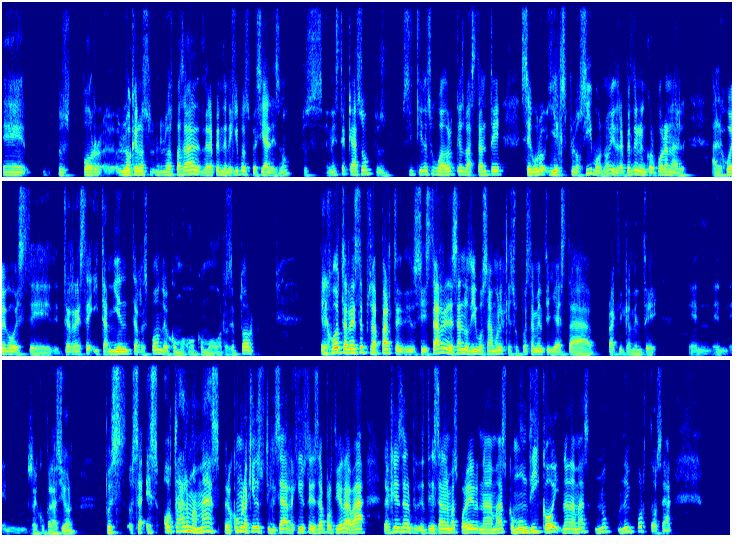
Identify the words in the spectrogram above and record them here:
Eh, pues por lo que nos, nos pasaba de repente en equipos especiales, ¿no? Pues en este caso, pues sí tienes un jugador que es bastante seguro y explosivo, ¿no? Y de repente lo incorporan al, al juego este, terrestre y también te responde o como, como receptor. El juego terrestre, pues aparte, si está regresando Divo Samuel, que supuestamente ya está prácticamente en, en recuperación, pues, o sea, es otra arma más, pero ¿cómo la quieres utilizar? ¿La quieres utilizar por tierra? Va, ¿la quieres utilizar nada más por ahí, nada más, como un decoy, nada más? No, no importa, o sea,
